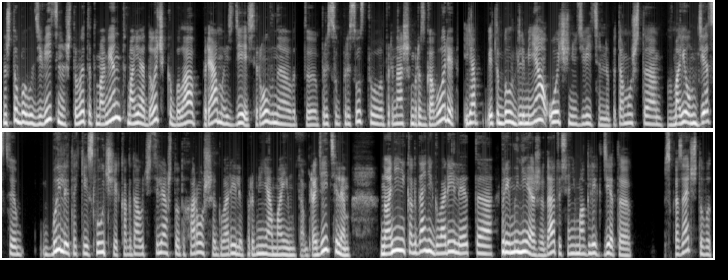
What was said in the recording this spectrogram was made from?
Но что было удивительно, что в этот момент моя дочка была прямо здесь, ровно вот э, присутствовала при нашем разговоре. Я, это было для меня очень удивительно, потому что в моем детстве были такие случаи, когда учителя что-то хорошее говорили про меня моим там родителям, но они никогда не говорили это при мне же, да, то есть они могли где-то сказать, что вот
